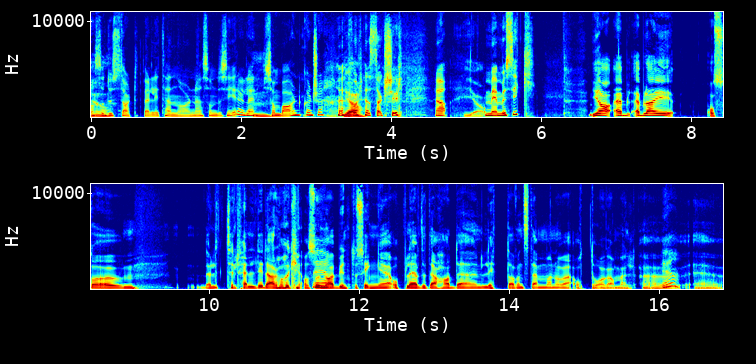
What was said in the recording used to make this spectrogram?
Altså Ja. du startet vel i tenårene, som du sier, eller Mm. som barn, kanskje, Ja. for den saks skyld. Ja. Ja. Med musikk. Ja, jeg, jeg blei også mm, Det er litt tilfeldig der òg. Også. Når jeg begynte å synge, opplevde at jeg hadde litt av en stemme når jeg var åtte år gammel. Uh, eh,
